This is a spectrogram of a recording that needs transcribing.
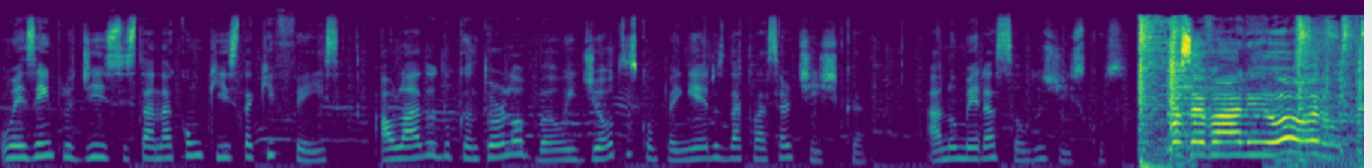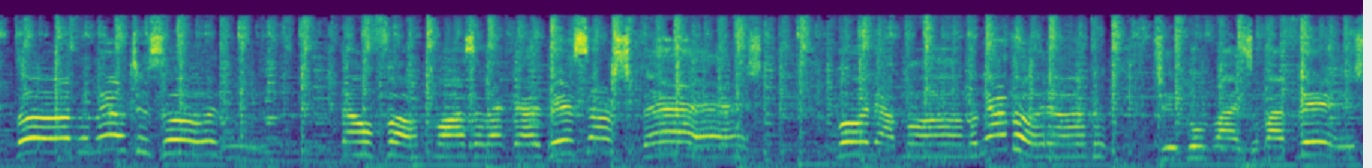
Um exemplo disso está na conquista que fez, ao lado do cantor Lobão e de outros companheiros da classe artística. a numeração dos discos. Você vale ouro, todo meu tesouro. Tão famosa da cabeça aos pés. Vou lhe amando, lhe adorando. Digo mais uma vez:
